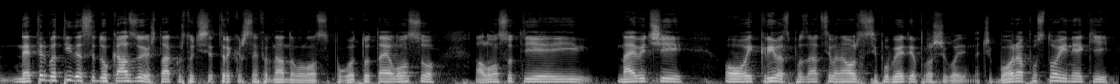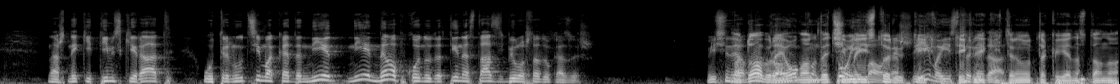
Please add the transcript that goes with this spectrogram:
ne treba ti da se dokazuješ tako što će se trkaš sa Fernandom Alonso, pogotovo taj Alonso, Alonso ti je i najveći ovaj krivac po znacima na ovo što si pobedio prošle godine. Znači, mora postoji neki, znaš, neki timski rad u trenucima kada nije, nije neophodno da ti na stazi bilo šta dokazuješ. Mislim Pa dobro, da je on, već ima imao, istoriju znaš, tih, ima tih istoriju, nekih da. trenutaka, jednostavno,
